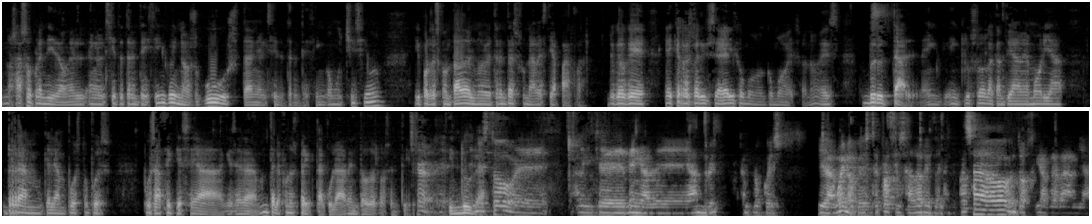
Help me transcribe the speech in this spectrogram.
nos ha sorprendido en el, en el 735 y nos gusta en el 735 muchísimo y por descontado el 930 es una bestia parda. Yo creo que hay que referirse a él como, como eso, ¿no? Es brutal. E in- incluso la cantidad de memoria RAM que le han puesto, pues, pues hace que sea, que sea un teléfono espectacular en todos los sentidos. Claro, sin duda. En esto, eh, alguien que venga de Android, por ejemplo, pues dirá, bueno, que este procesador es del año pasado, 2 GB de RAM ya,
